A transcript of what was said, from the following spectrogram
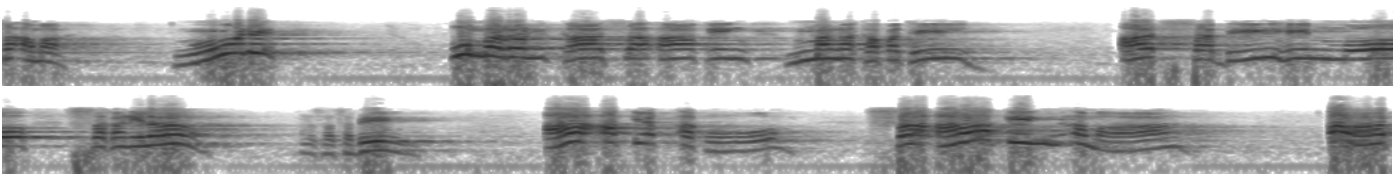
sa Ama. Ngunit, pumaron ka sa aking mga kapatid at sabihin mo sa kanila. Ano sasabihin? Aakyat ako sa aking Ama at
